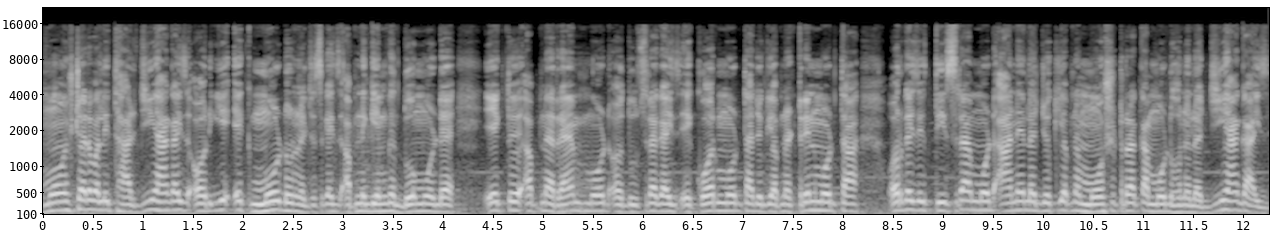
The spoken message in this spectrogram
मॉन्स्टर वाली थार। जी हाँ गाइज़ और ये एक मोड होने जैसे गाइज़ अपने गेम के दो मोड है। एक तो अपना रैम्प मोड और दूसरा गाइज़ एक और मोड था जो कि अपना ट्रेन मोड था। और गाइज़ एक तीसरा मोड आने वाला जो कि अपना मॉन्स्टर ट्रक का मोड होने वाला जी हाँ गाइज़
